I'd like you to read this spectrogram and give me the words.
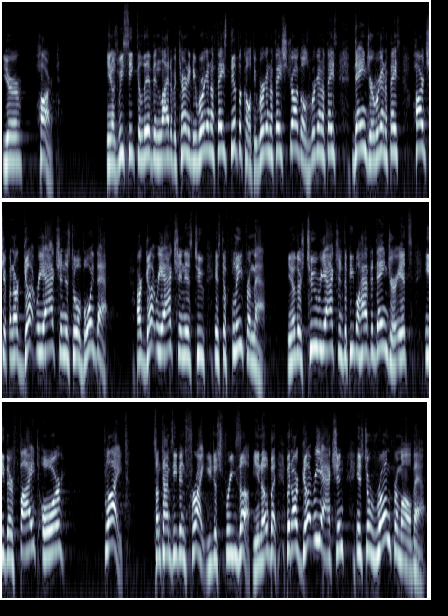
your heart. You know, as we seek to live in light of eternity, we're going to face difficulty. We're going to face struggles. We're going to face danger. We're going to face hardship. And our gut reaction is to avoid that. Our gut reaction is to, is to flee from that. You know, there's two reactions that people have to danger it's either fight or flight. Sometimes even fright. You just freeze up, you know? But, but our gut reaction is to run from all that.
